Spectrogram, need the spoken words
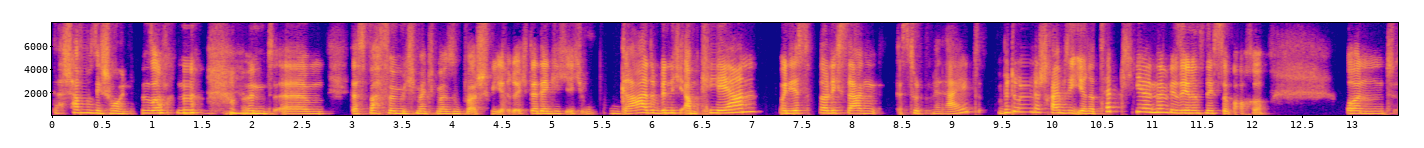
das schaffen Sie schon. So, ne? mhm. Und ähm, das war für mich manchmal super schwierig. Da denke ich, ich gerade bin ich am Kehren und jetzt soll ich sagen, es tut mir leid, bitte unterschreiben Sie Ihr Rezept hier, ne? wir sehen uns nächste Woche. Und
